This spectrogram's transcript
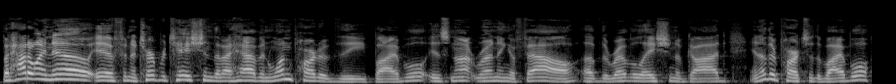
But how do I know if an interpretation that I have in one part of the Bible is not running afoul of the revelation of God in other parts of the Bible?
